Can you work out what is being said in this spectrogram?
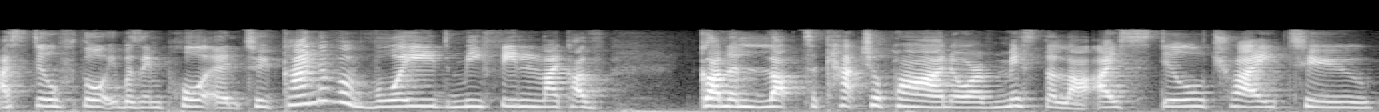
I still thought it was important to kind of avoid me feeling like I've got a lot to catch up on or I've missed a lot. I still try to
